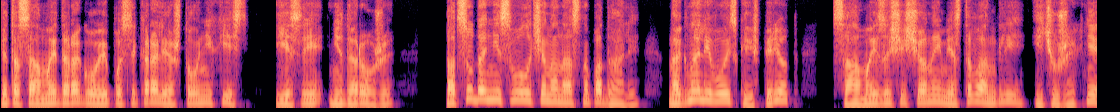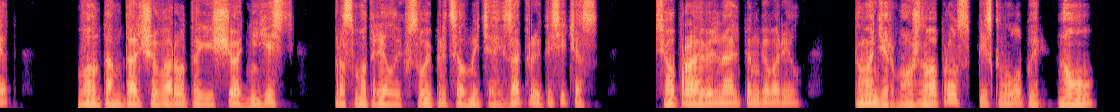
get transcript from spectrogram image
«Это самое дорогое после короля, что у них есть, если не дороже. Отсюда они, сволочи, на нас нападали, нагнали войско и вперед. Самое защищенное место в Англии, и чужих нет. Вон там дальше ворота еще одни есть, Рассмотрел их в свой прицел Митяй. Закрыты сейчас. «Все правильно», — Альпин говорил. «Командир, можно вопрос?» — пискнул упырь. «Ну?»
